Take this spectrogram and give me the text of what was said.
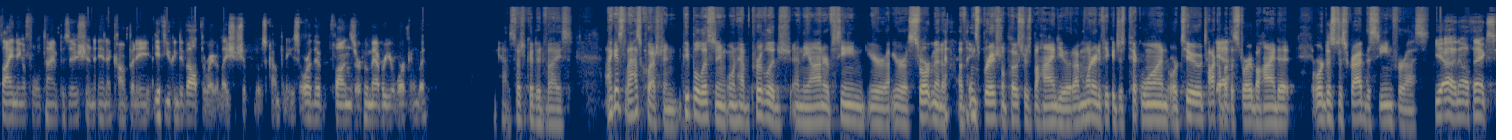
finding a full-time position in a company if you can develop the right relationship with those companies or the funds or whomever you're working with. Yeah such good advice I guess last question. People listening won't have privilege and the honor of seeing your your assortment of, of inspirational posters behind you. And I'm wondering if you could just pick one or two, talk yeah. about the story behind it, or just describe the scene for us. Yeah, no, thanks.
